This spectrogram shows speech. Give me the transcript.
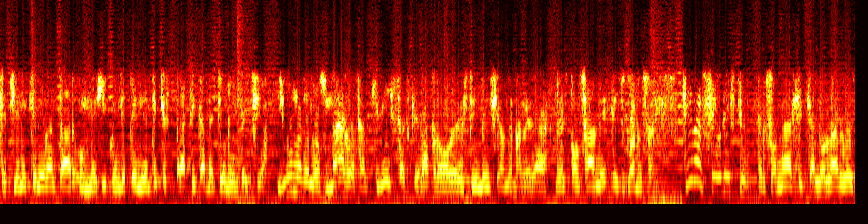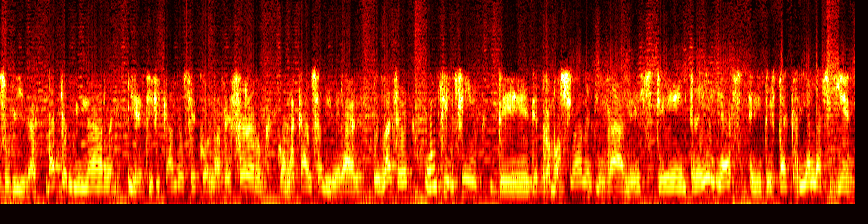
se tiene que levantar un México independiente que es prácticamente una invención. Y uno de los magos alquimistas que va a promover esta invención de manera responsable es Gómez Farías. ¿Qué va a ser este personaje que a lo largo de su vida va a terminar identificándose con la reforma, con la causa liberal. Pues va a ser un sinfín de, de promociones legales que entre ellas eh, destacarían la siguiente.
